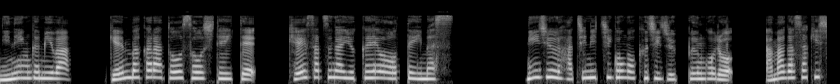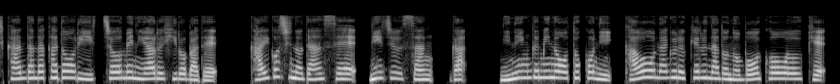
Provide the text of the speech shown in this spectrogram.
2人組は、現場から逃走していて、警察が行方を追っています。28日午後9時10分頃、尼崎市神田中通り1丁目にある広場で、介護士の男性23が、2人組の男に顔を殴る蹴るなどの暴行を受け、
